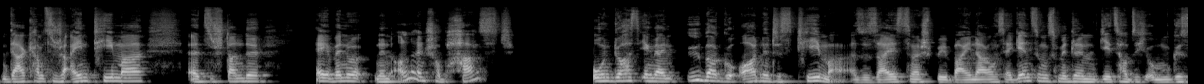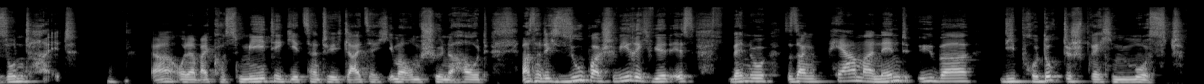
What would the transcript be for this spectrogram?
da kam zum Beispiel ein Thema äh, zustande. Hey, wenn du einen Online-Shop hast und du hast irgendein übergeordnetes Thema, also sei es zum Beispiel bei Nahrungsergänzungsmitteln geht es hauptsächlich um Gesundheit. Mhm. Ja, oder bei Kosmetik geht es natürlich gleichzeitig immer um schöne Haut. Was natürlich super schwierig wird, ist, wenn du sozusagen permanent über die Produkte sprechen musst.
